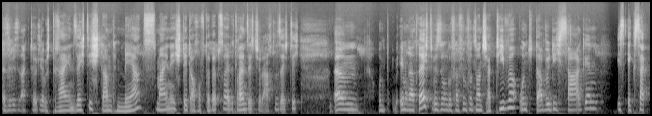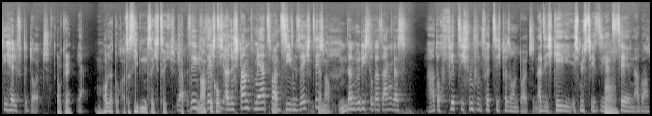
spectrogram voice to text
Also wir sind aktuell, glaube ich, 63, Stand März, meine ich, steht auch auf der Webseite, 63 oder 68. Ähm, und Emre hat recht, wir sind ungefähr 25 Aktive und da würde ich sagen, ist exakt die Hälfte Deutsch. Okay. Ja. Oh ja doch, also 67. Ich Ja, hab 67, nachgeguckt. also Stand März waren es März, 67. genau. Hm. Dann würde ich sogar sagen, dass ja doch 40, 45 Personen deutsch sind. Also ich gehe, ich müsste sie jetzt zählen, aber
